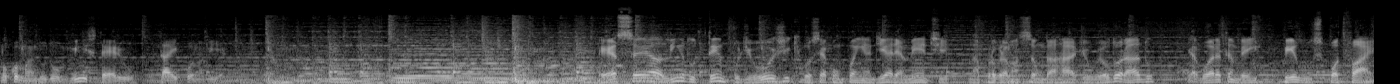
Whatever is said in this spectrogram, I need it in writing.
no comando do Ministério da Economia. Essa é a linha do tempo de hoje que você acompanha diariamente na programação da Rádio Eldorado e agora também pelo Spotify.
